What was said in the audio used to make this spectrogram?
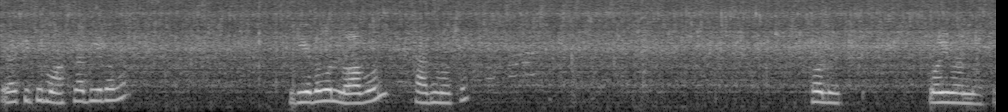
এবার কিছু মশলা দিয়ে দেবো। দিয়ে দেবো লবণ, স্বাদ মতো। হলুদ, পরিমাণ মতো।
